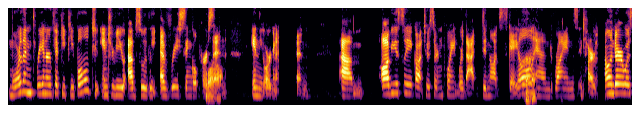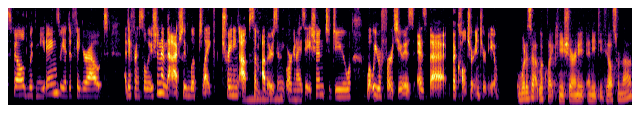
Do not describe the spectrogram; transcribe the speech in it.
more than 350 people to interview absolutely every single person wow. in the organization. Um, obviously it got to a certain point where that did not scale and ryan's entire calendar was filled with meetings. We had to figure out a different solution and that actually looked like training up some others in the organization to do what we refer to as, as the, the culture interview. What does that look like? Can you share any any details from that?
